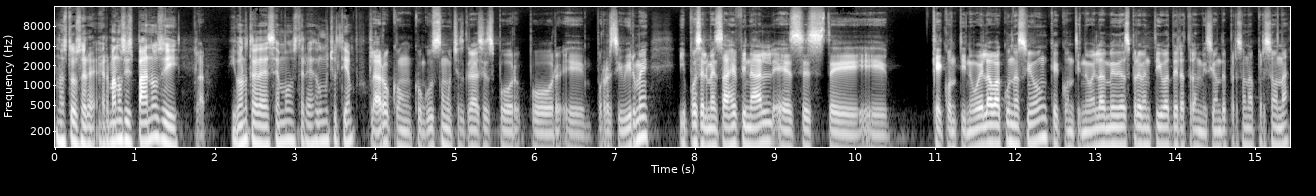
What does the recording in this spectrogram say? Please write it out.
nuestros her- hermanos hispanos y, Claro. Y bueno, te agradecemos, te agradecemos mucho el tiempo. Claro, con, con gusto. Muchas gracias por, por, eh, por recibirme. Y pues el mensaje final es este, eh, que continúe la vacunación, que continúen las medidas preventivas de la transmisión de persona a persona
